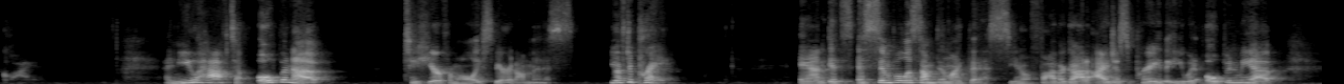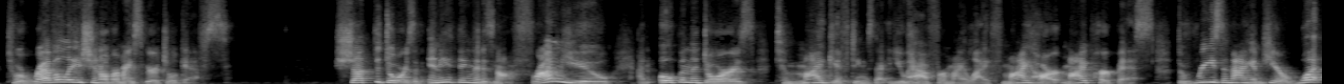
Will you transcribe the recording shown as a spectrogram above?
Quiet. And you have to open up to hear from Holy Spirit on this. You have to pray. And it's as simple as something like this. You know, Father God, I just pray that you would open me up to a revelation over my spiritual gifts. Shut the doors of anything that is not from you and open the doors to my giftings that you have for my life, my heart, my purpose, the reason I am here, what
